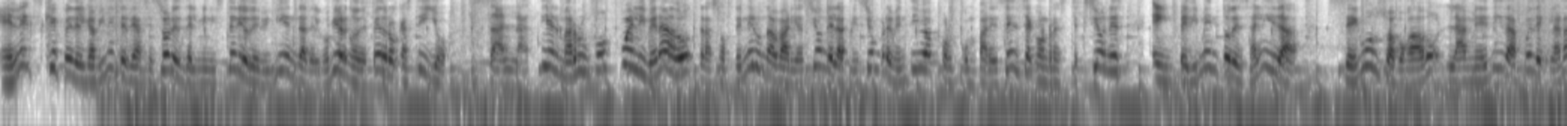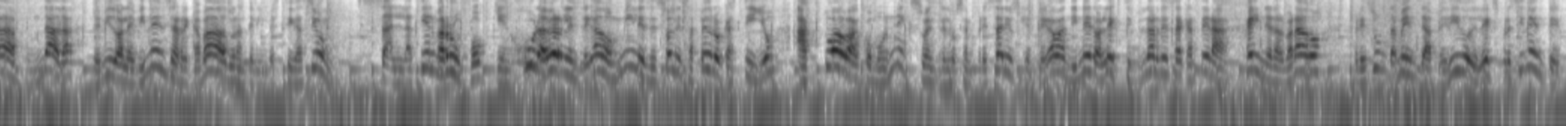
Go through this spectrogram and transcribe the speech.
El ex jefe del gabinete de asesores del Ministerio de Vivienda del gobierno de Pedro Castillo, Salatiel Marrufo, fue liberado tras obtener una variación de la prisión preventiva por comparecencia con restricciones e impedimento de salida. Según su abogado, la medida fue declarada fundada debido a la evidencia recabada durante la investigación. Salatiel Marrufo, quien jura haberle entregado miles de soles a Pedro Castillo, actuaba como nexo entre los empresarios que entregaban dinero al ex titular de esa cartera, Heiner Alvarado, presuntamente a pedido del expresidente.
